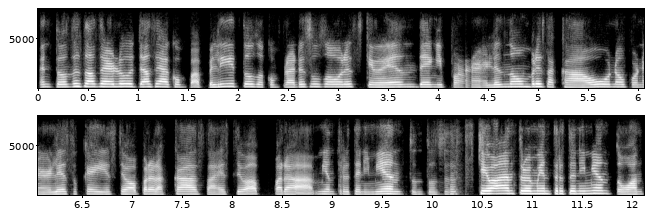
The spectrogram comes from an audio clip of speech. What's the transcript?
entonces hacerlo ya sea con papelitos o comprar esos sobres que venden y ponerles nombres a cada uno, ponerles, ok, este va para la casa, este va para mi entretenimiento, entonces, ¿qué va dentro de mi entretenimiento? Van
